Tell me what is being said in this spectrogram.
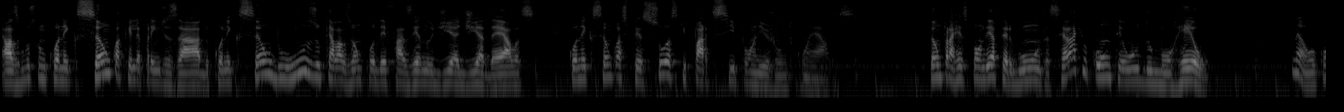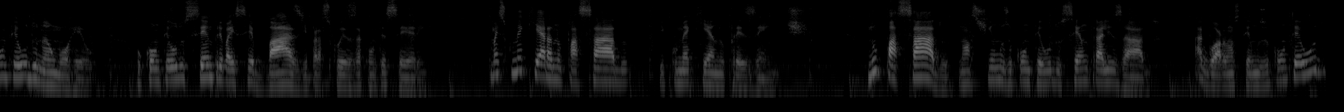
elas buscam conexão com aquele aprendizado, conexão do uso que elas vão poder fazer no dia a dia delas, conexão com as pessoas que participam ali junto com elas. Então, para responder a pergunta, será que o conteúdo morreu? Não, o conteúdo não morreu. O conteúdo sempre vai ser base para as coisas acontecerem. Mas como é que era no passado e como é que é no presente? No passado, nós tínhamos o conteúdo centralizado. Agora nós temos o conteúdo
